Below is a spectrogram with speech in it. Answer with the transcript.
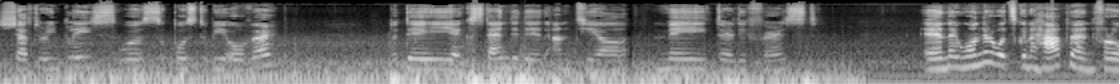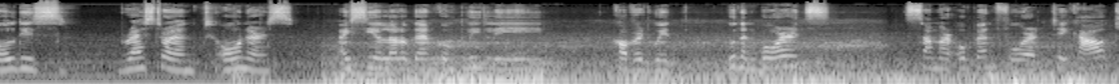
shelter in place was supposed to be over, but they extended it until May 31st. And I wonder what's going to happen for all these restaurant owners. I see a lot of them completely covered with wooden boards. Some are open for takeout.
